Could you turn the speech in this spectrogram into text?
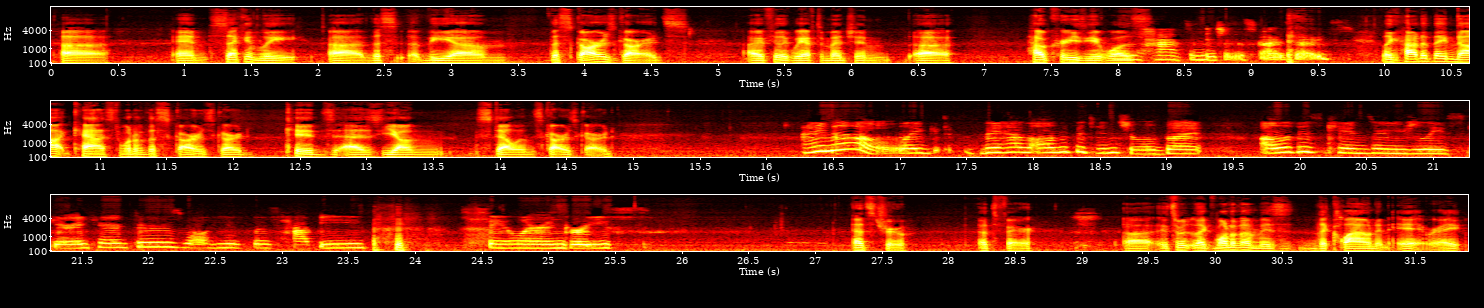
Uh, and secondly, uh, the the um, the Skarsgårds. I feel like we have to mention uh, how crazy it was. We have to mention the Skarsgårds. like, how did they not cast one of the Skarsgård kids as young Stellan Skarsgård? I know, like they have all the potential, but all of his kids are usually scary characters, while he's this happy sailor in Greece. That's true. That's fair. Uh, it's like one of them is the clown in it, right?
